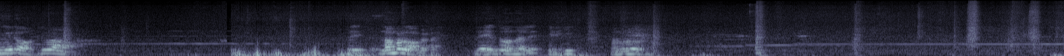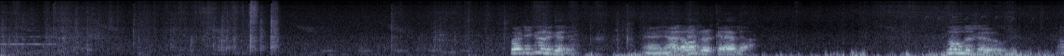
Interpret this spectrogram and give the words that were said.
നീ ലോട്ടറി വേണോ നമ്പർ നോക്കട്ടെ നേരത്തെ വന്നല്ലേ? ഇരിക്കി. നമ്പർ നോക്കട്ടെ ഇപ്പൊ ടിക്കറ്റ് എടുക്കല്ലേ? ഞാൻ ഓർഡർ എടുക്കലല്ല. ഒന്ന് ഷെയർ കൊടുക്കും. ആ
